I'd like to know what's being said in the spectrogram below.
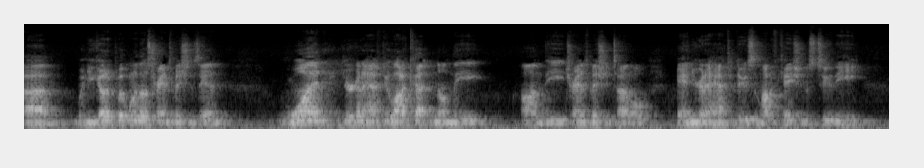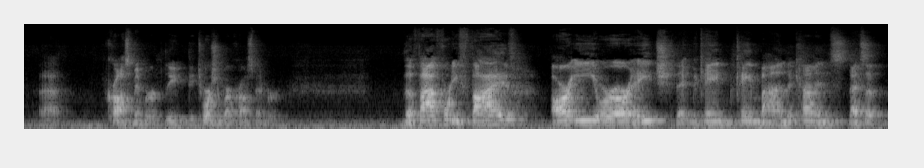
Um, when you go to put one of those transmissions in, one, you're going to have to do a lot of cutting on the on the transmission tunnel, and you're going to have to do some modifications to the uh, cross member, the, the torsion bar cross member. The 545 RE or RH that became came behind the Cummins, that's a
